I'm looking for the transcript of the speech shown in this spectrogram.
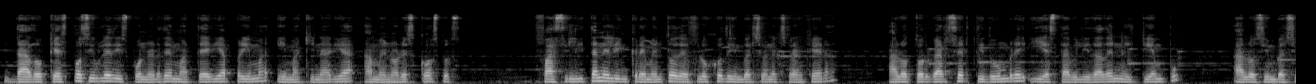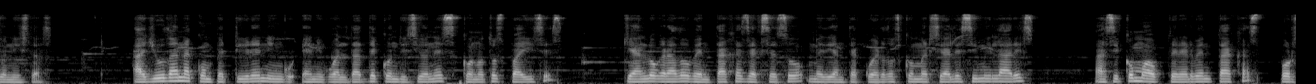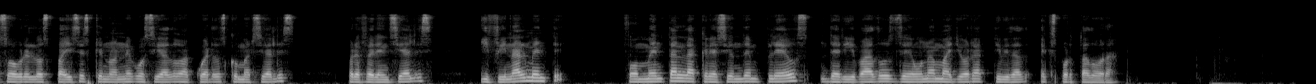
dado que es posible disponer de materia prima y maquinaria a menores costos, facilitan el incremento de flujo de inversión extranjera al otorgar certidumbre y estabilidad en el tiempo a los inversionistas. Ayudan a competir en, igualdad de condiciones con otros países que han logrado ventajas de acceso mediante acuerdos comerciales similares, así como a obtener ventajas por sobre los países que no han negociado acuerdos comerciales preferenciales y finalmente fomentan la creación de empleos derivados de una mayor actividad exportadora.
